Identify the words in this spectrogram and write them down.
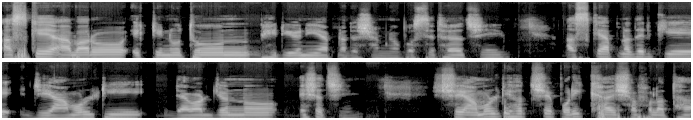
আজকে আবারও একটি নতুন ভিডিও নিয়ে আপনাদের সামনে উপস্থিত হয়েছি। আজকে আপনাদেরকে যে আমলটি দেওয়ার জন্য এসেছি সে আমলটি হচ্ছে পরীক্ষায় সফলতা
